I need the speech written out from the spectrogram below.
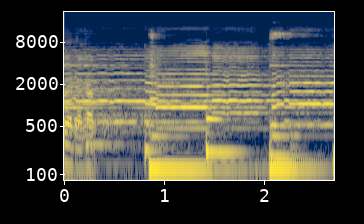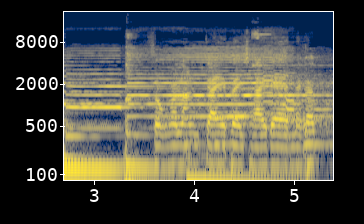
ด้วยนะครับ ส่งกำลังใจไปชายแดนนะครับ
